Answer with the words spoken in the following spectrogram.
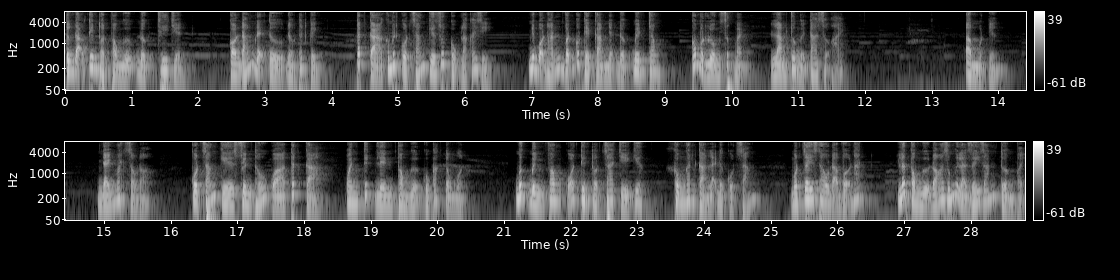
Từng đạo tiên thuật phòng ngự được thi triển. Còn đám đệ tử đều thất kinh. Tất cả không biết cột sáng kia rốt cục là cái gì. Nhưng bọn hắn vẫn có thể cảm nhận được bên trong Có một luồng sức mạnh Làm cho người ta sợ hãi. Ầm một tiếng. Nháy mắt sau đó, Cột sáng kia xuyên thấu qua tất cả, Oanh kích lên phòng ngự của các tông môn. Bức bình phong của tiên thuật gia trì kia Không ngăn cản lại được cột sáng. Một giây sau đã vỡ nát. Lớp phòng ngự đó giống như là giấy dán tường vậy.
